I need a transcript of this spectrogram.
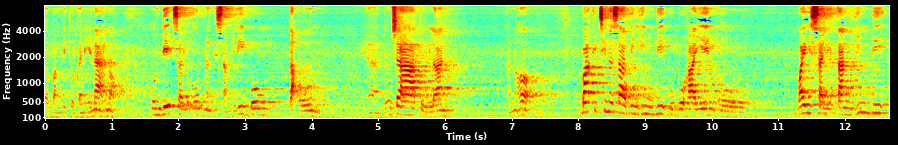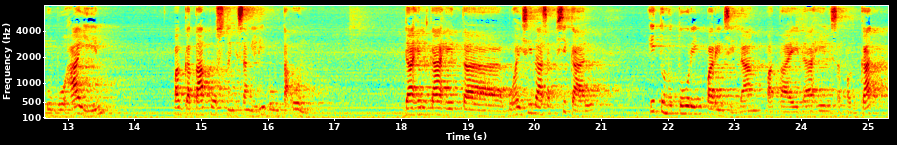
Nabanggit ko kanina, ano? Kundi sa loob ng isang libong taon. Yan, doon siya hahatulan. Ano ho? Bakit sinasabing hindi bubuhayin o may salitang hindi bubuhayin pagkatapos ng isang libong taon? Dahil kahit uh, buhay sila sa pisikal, itunuturing pa rin silang patay dahil sapagkat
